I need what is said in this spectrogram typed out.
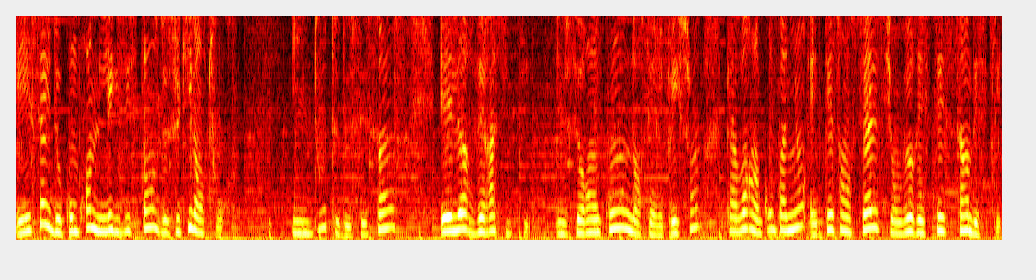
et essaye de comprendre l'existence de ce qui l'entoure. Il doute de ses sens et leur véracité. Il se rend compte dans ses réflexions qu'avoir un compagnon est essentiel si on veut rester sain d'esprit.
